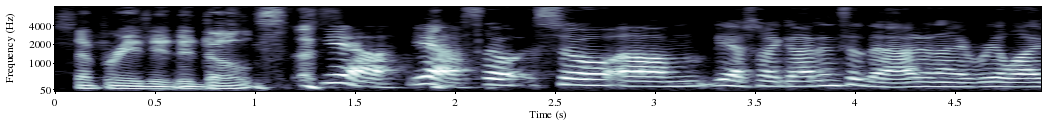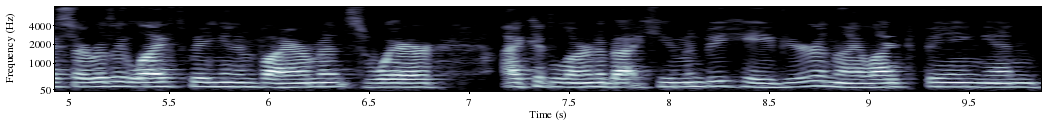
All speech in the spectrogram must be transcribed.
separated adults? Yeah yeah. So so um yeah so i got into that and i realized i really liked being in environments where i could learn about human behavior and i liked being in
